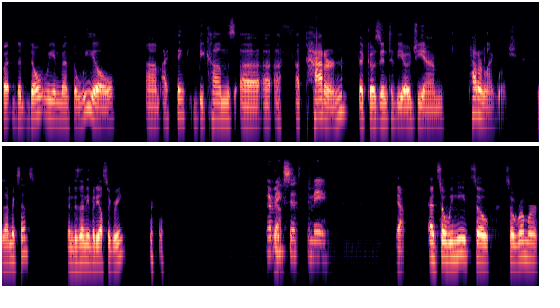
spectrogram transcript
but the don't reinvent the wheel, um, I think becomes a, a, a, pattern that goes into the OGM pattern language. Does that make sense? And does anybody else agree? that makes sense to me. Yeah, and so we need so so Romer,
